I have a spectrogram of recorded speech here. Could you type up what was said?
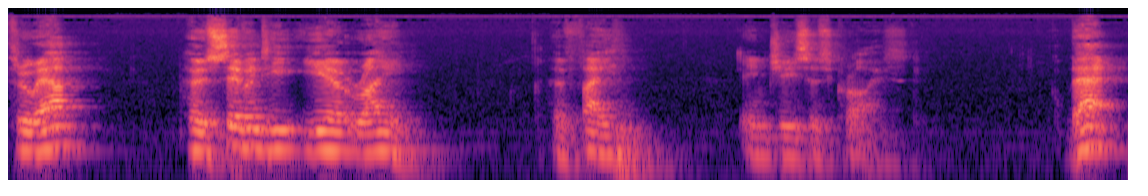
throughout her 70 year reign her faith in Jesus Christ. That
